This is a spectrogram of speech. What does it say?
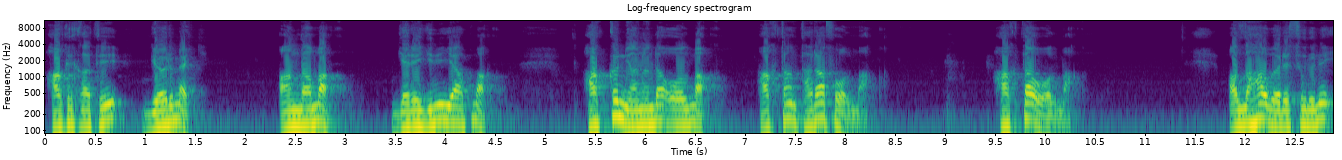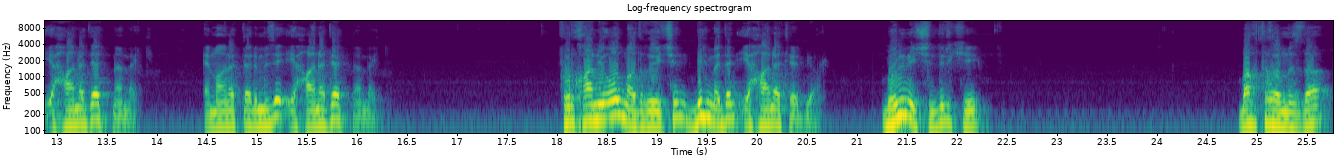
hakikati görmek, anlamak, gereğini yapmak, hakkın yanında olmak, haktan taraf olmak, hakta olmak, Allah'a ve Resulüne ihanet etmemek, emanetlerimize ihanet etmemek. Furkani olmadığı için bilmeden ihanet ediyor. Bunun içindir ki baktığımızda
